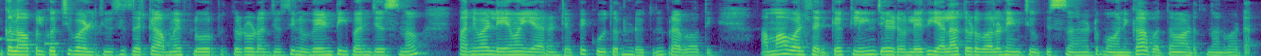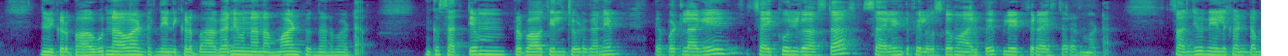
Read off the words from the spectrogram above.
ఇంకా లోపలికి వచ్చి వాళ్ళు చూసేసరికి అమ్మాయి ఫ్లోర్ తుడవడం చూసి నువ్వేంటి ఈ పని చేస్తున్నావు? పని వాళ్ళు ఏమయ్యారని చెప్పి కూతురుని అడుగుతుంది ప్రభావతి. అమ్మ వాళ్ళు సరిగ్గా క్లీన్ చేయడం లేదు. ఎలా తుడవాలో నేను చూపిస్తానంటూ మౌనిక అబద్ధం ఆడుతుంది అనమాట నువ్వు ఇక్కడ బాగున్నావా? అంటుంది. నేను ఇక్కడ బాగానే ఉన్నానమ్మా అంటుంది అనమాట ఇంకా సత్యం ప్రభావతిని చూడగానే ఎప్పట్లాగే సైకోల్ కాస్త సైలెంట్ ఫెలోస్గా మారిపోయి ప్లేట్ ఫిరాయిస్తారనమాట సంజీవ్ నీలకంఠం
